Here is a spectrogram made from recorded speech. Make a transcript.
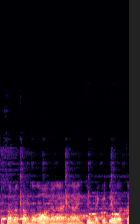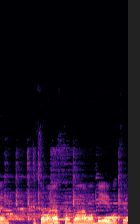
if someone comes along and I and I do make a deal with them, and someone else comes along, I won't be able to.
